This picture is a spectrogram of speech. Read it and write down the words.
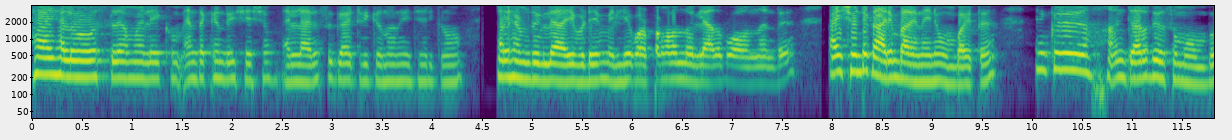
ഹായ് ഹലോ അസ്സാം വലൈക്കും എന്തൊക്കെയുണ്ട് വിശേഷം? എല്ലാവരും സുഖമായിട്ടിരിക്കുന്നു എന്ന് വിചാരിക്കണു അലഹമില്ല ഇവിടെയും വലിയ കുഴപ്പങ്ങളൊന്നും ഇല്ലാതെ പോകുന്നുണ്ട്. ഐഷുവിന്റെ കാര്യം പറയുന്നതിന് മുമ്പായിട്ട് എനിക്കൊരു അഞ്ചാറ് ദിവസം മുമ്പ്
